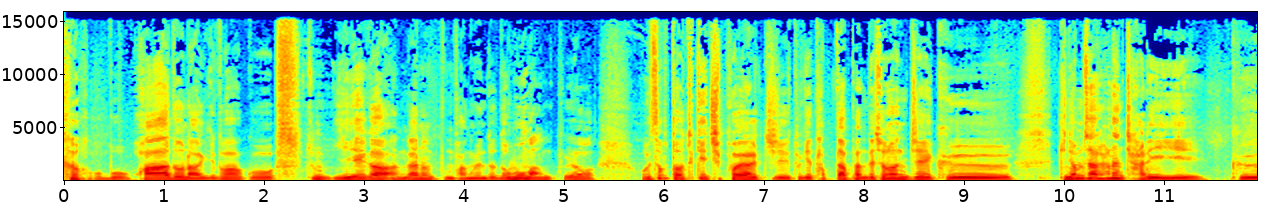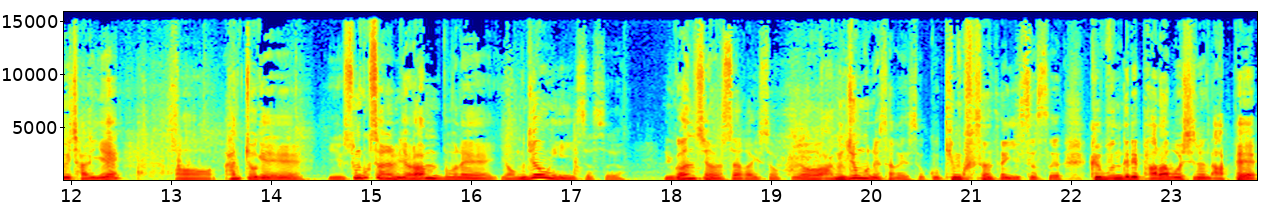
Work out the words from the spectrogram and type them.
뭐 화도 나기도 하고 좀 이해가 안 가는 방면도 너무 많고요. 어디서부터 어떻게 짚어야 할지 되게 답답한데 저는 이제 그 기념사를 하는 자리 그 자리에 어 한쪽에 이 순국선열 11분의 영정이 있었어요. 유관순 열사가 있었고요. 앙중근 의사가 있었고 김구 선생이 있었어요. 그분들이 바라보시는 앞에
